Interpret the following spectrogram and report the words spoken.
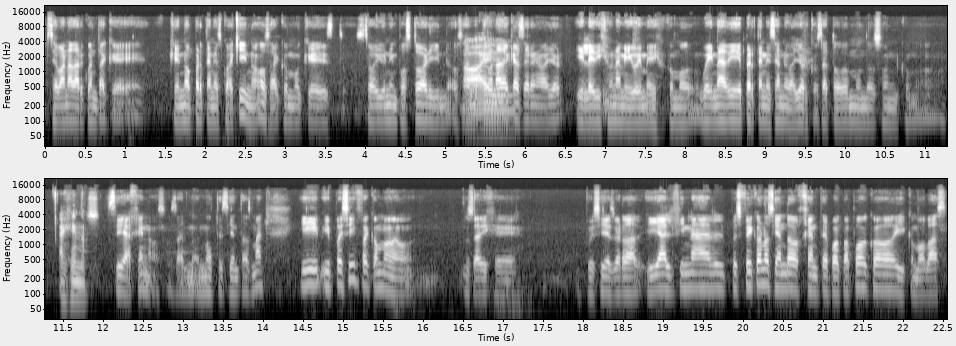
se van a dar cuenta que que no pertenezco aquí, ¿no? O sea, como que soy un impostor y, o sea, no tengo nada que hacer en Nueva York. Y le dije a un amigo y me dijo como, güey, nadie pertenece a Nueva York, o sea, todo el mundo son como... Ajenos. Sí, ajenos, o sea, no, te sientas mal. Y, y, pues sí, fue como, o sea, dije, pues sí, es verdad. Y al final, pues fui conociendo gente poco a poco y como vas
